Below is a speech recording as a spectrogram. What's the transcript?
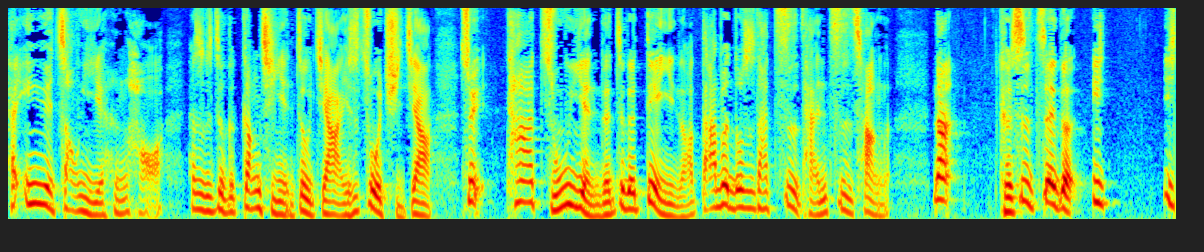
她音乐造诣也很好啊，她是这个钢琴演奏家，也是作曲家，所以她主演的这个电影啊，大部分都是她自弹自唱的。那可是这个一。一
